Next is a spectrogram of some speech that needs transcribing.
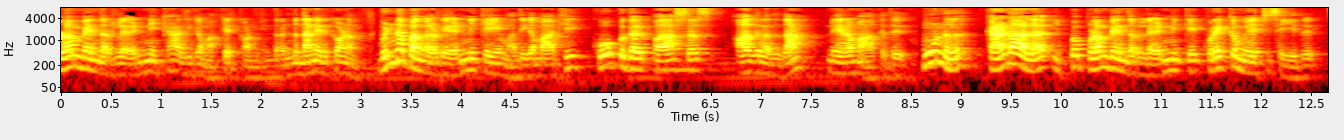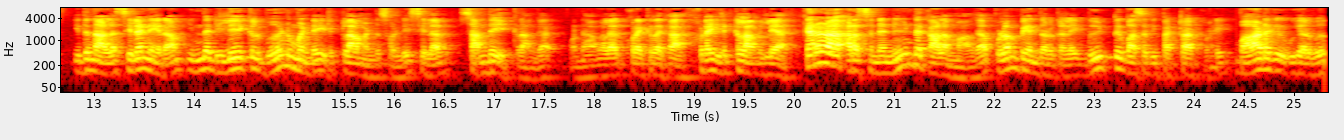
புலம்பெயர்ந்தவர்கள் எண்ணிக்கை அதிகமாக இருக்கணும். இந்த ரெண்டு தானே இருக்கணும். விண்ணப்பங்களுடைய எண்ணிக்கையும் அதிகமாகி கோப்புகள் பாசஸ் ஆகிறது தான் நேரம் ஆகுது மூணு கனடால இப்ப புலம்பெயர்ந்தவர்கள எண்ணிக்கை குறைக்க முயற்சி செய்யுது. இதனால சில நேரம் இந்த டிலேக்கள் வேணுமென்றே இருக்கலாம் என்று சொல்லி சிலர் சந்தேகிக்கிறாங்க. உடனே அவங்கள குறைக்கிறதுக்காக கூட இருக்கலாம் இல்லையா? கனடா அரசு நீண்ட காலமாக புலம்பெயர்ந்தவர்களை வீட்டு வசதி பற்றாக்குறை வாடகை உயர்வு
